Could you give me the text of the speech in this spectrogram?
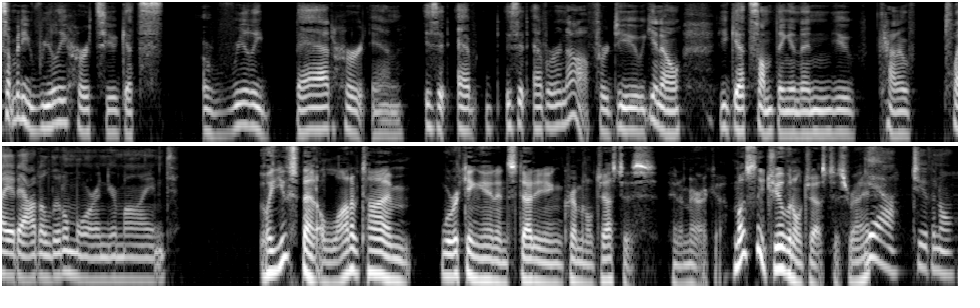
somebody really hurts you, gets a really bad hurt in, is it ev- is it ever enough, or do you, you know, you get something and then you kind of play it out a little more in your mind? Well, you've spent a lot of time working in and studying criminal justice in America, mostly juvenile justice, right? Yeah, juvenile.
